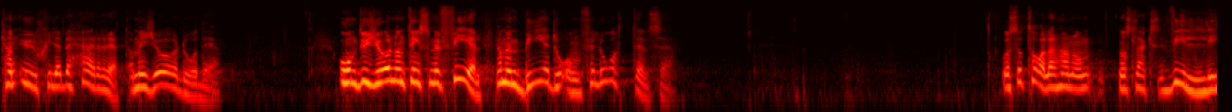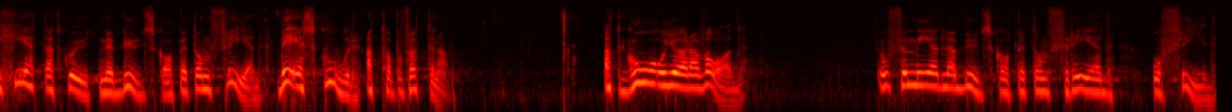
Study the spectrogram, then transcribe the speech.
kan urskilja det här är rätt, ja, men gör då det. Och om du gör någonting som är fel, ja men be då om förlåtelse. Och så talar han om någon slags villighet att gå ut med budskapet om fred. Det är skor att ta på fötterna. Att gå och göra vad? Och förmedla budskapet om fred och frid.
